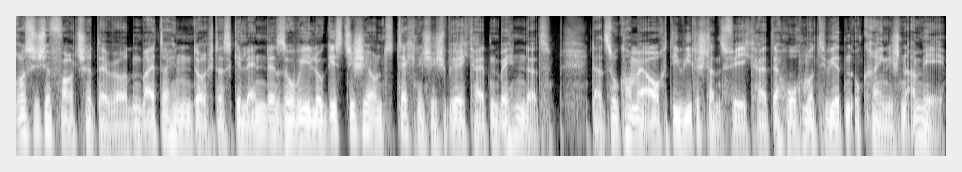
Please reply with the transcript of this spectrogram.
Russische Fortschritte würden weiterhin durch das Gelände sowie logistische und technische Schwierigkeiten behindert. Dazu komme auch die Widerstandsfähigkeit der hochmotivierten ukrainischen Armee.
